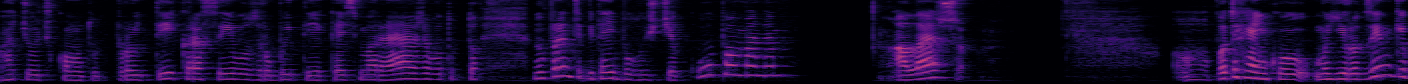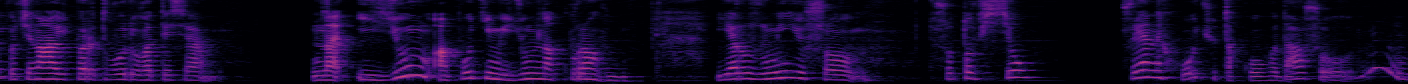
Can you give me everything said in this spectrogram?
гачочком тут пройти красиво, зробити якесь мережево. Тобто, ну, в принципі, ідей було ще купа в мене. Але ж потихеньку мої родзинки починають перетворюватися на ізюм, а потім ізюм на курагу. Я розумію, що, що то все, що я не хочу такого, да, що ну,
